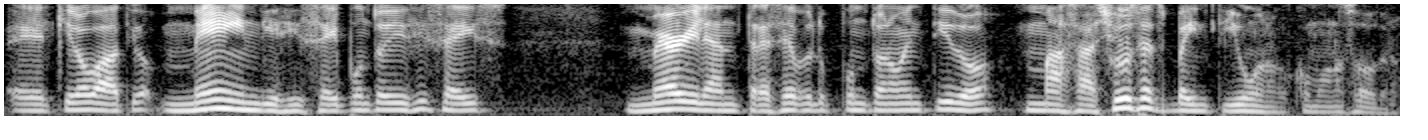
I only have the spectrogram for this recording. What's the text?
el kilovatio, Maine 16.16, Maryland 13.92, Massachusetts 21 como nosotros,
